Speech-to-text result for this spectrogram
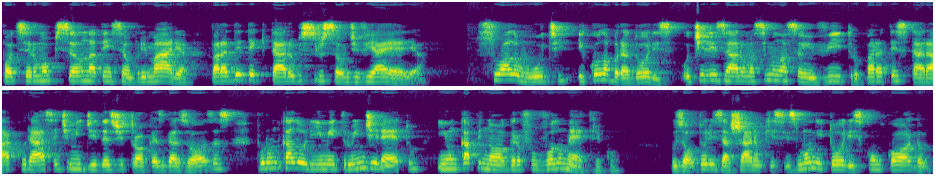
pode ser uma opção na atenção primária para detectar obstrução de via aérea. Swallowwood e colaboradores utilizaram uma simulação in vitro para testar a acurácia de medidas de trocas gasosas por um calorímetro indireto e um capnógrafo volumétrico. Os autores acharam que esses monitores concordam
